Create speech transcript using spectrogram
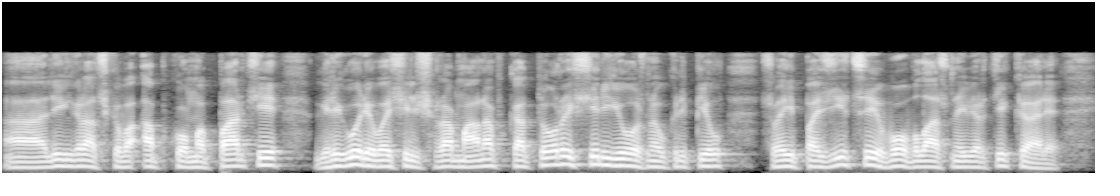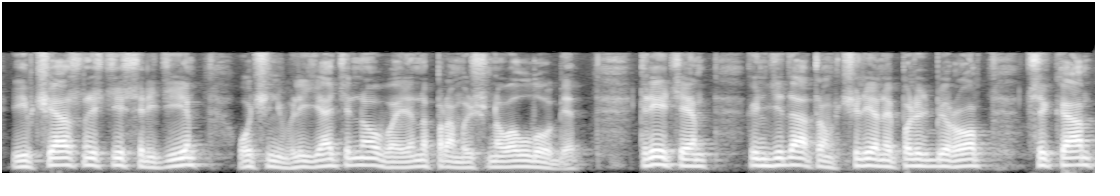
э, Ленинградского обкома партии Григорий Васильевич Романов, который серьезно укрепил свои позиции во властной вертикали и, в частности, среди очень влиятельного военно-промышленного лобби. Третье. Кандидатом в члены Политбюро ЦК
